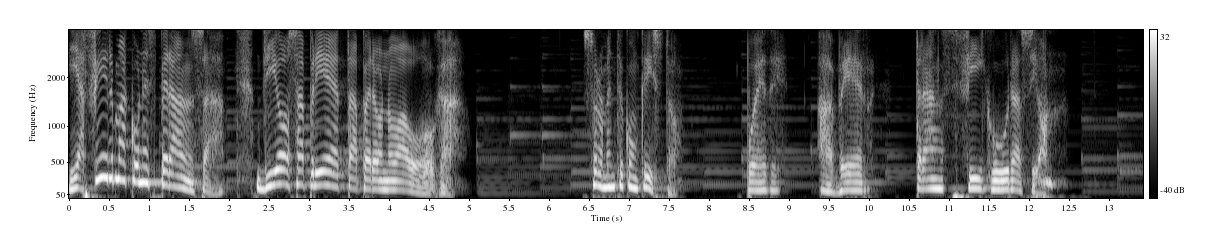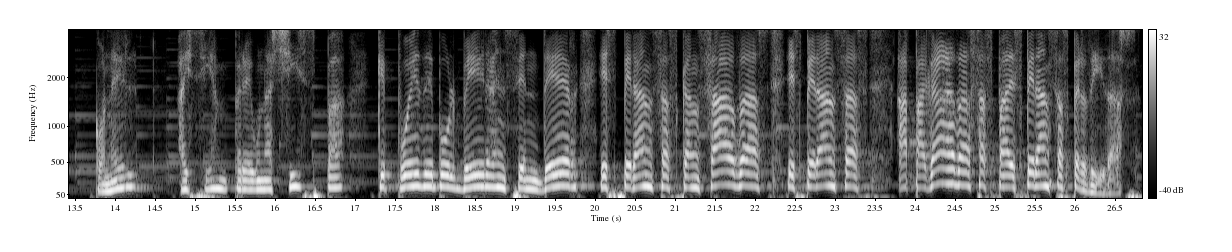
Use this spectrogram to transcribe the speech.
Y afirma con esperanza, Dios aprieta pero no ahoga. Solamente con Cristo puede haber transfiguración. Con Él hay siempre una chispa que puede volver a encender esperanzas cansadas, esperanzas apagadas, esperanzas perdidas.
